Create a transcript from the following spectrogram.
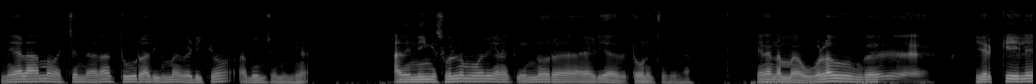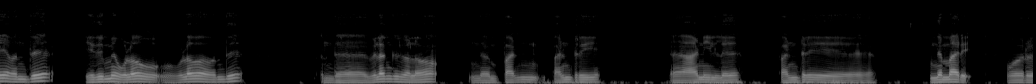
மேலாமல் வச்சிருந்தா தான் தூர் அதிகமாக வெடிக்கும் அப்படின்னு சொன்னீங்க. அது நீங்கள் சொல்லும் போது எனக்கு இன்னொரு ஐடியா தோணுச்சுங்கய்யா. ஏன்னா நம்ம உழவுங்கிறது இயற்கையிலே வந்து எதுவுமே உழவு உழவை வந்து இந்த விலங்குகளும் இந்த பன் பன்றி அணில் பன்றி இந்த மாதிரி ஒரு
